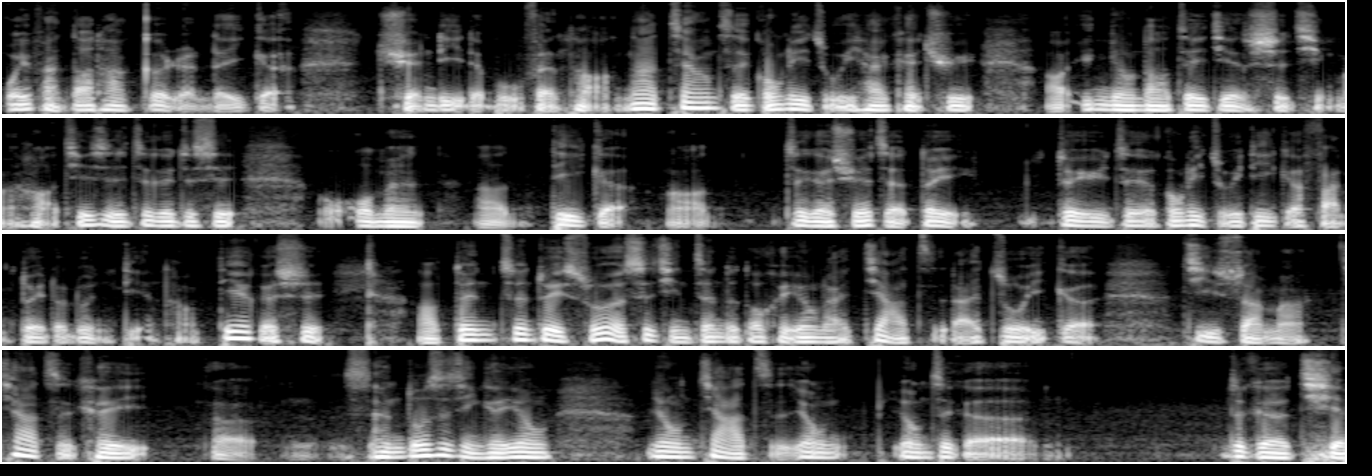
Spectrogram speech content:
违反到她个人的一个权利的部分哈？那这样子功利主义还可以去啊运用到这件事情嘛？哈，其实这个就是我们呃第一个啊这个学者对。对于这个功利主义第一个反对的论点，哈，第二个是啊，对针对所有事情真的都可以用来价值来做一个计算吗？价值可以呃很多事情可以用用价值用用这个这个钱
